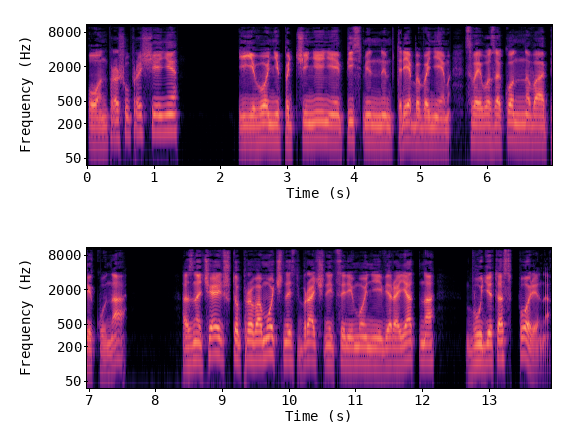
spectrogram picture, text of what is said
он, прошу прощения, и его неподчинение письменным требованиям своего законного опекуна означает, что правомочность брачной церемонии, вероятно, будет оспорена.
